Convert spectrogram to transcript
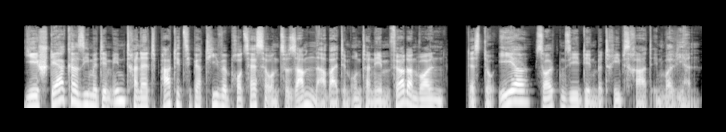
je stärker Sie mit dem Intranet partizipative Prozesse und Zusammenarbeit im Unternehmen fördern wollen, desto eher sollten Sie den Betriebsrat involvieren.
